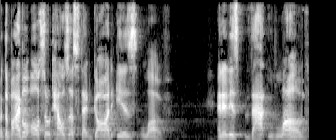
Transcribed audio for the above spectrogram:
But the Bible also tells us that God is love. And it is that love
